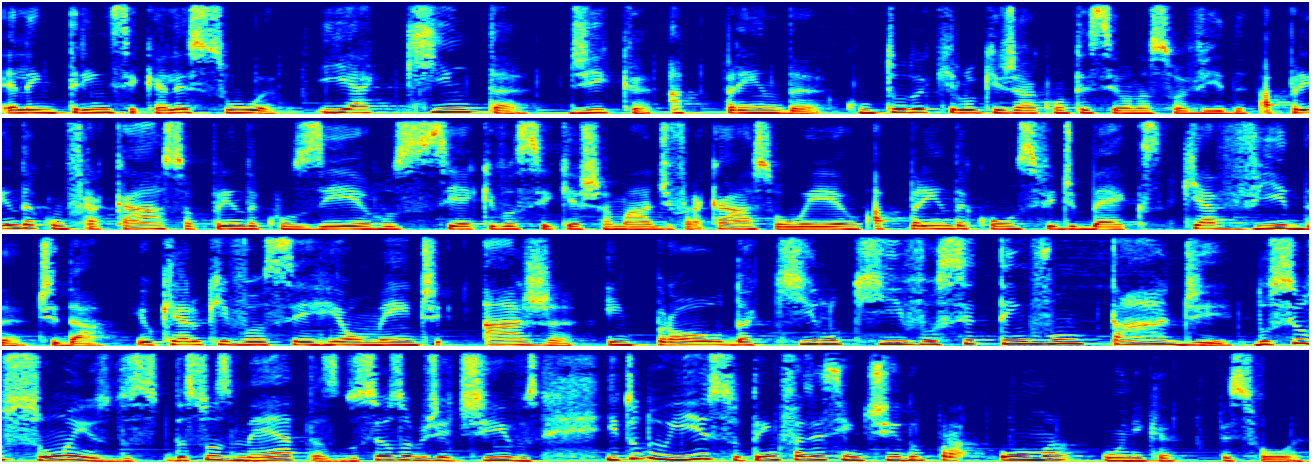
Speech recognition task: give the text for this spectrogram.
ela é intrínseca, ela é sua. E a quinta dica: aprenda com tudo aquilo que já aconteceu na sua vida. Aprenda com fracasso, aprenda com os erros, se é que você quer chamar de fracasso ou erro. Aprenda com os feedbacks que a vida te dá. Eu quero que você realmente haja em prol daquilo que você tem vontade, dos seus sonhos, dos, das suas metas, dos seus objetivos. E tudo isso tem que fazer sentido para uma única pessoa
